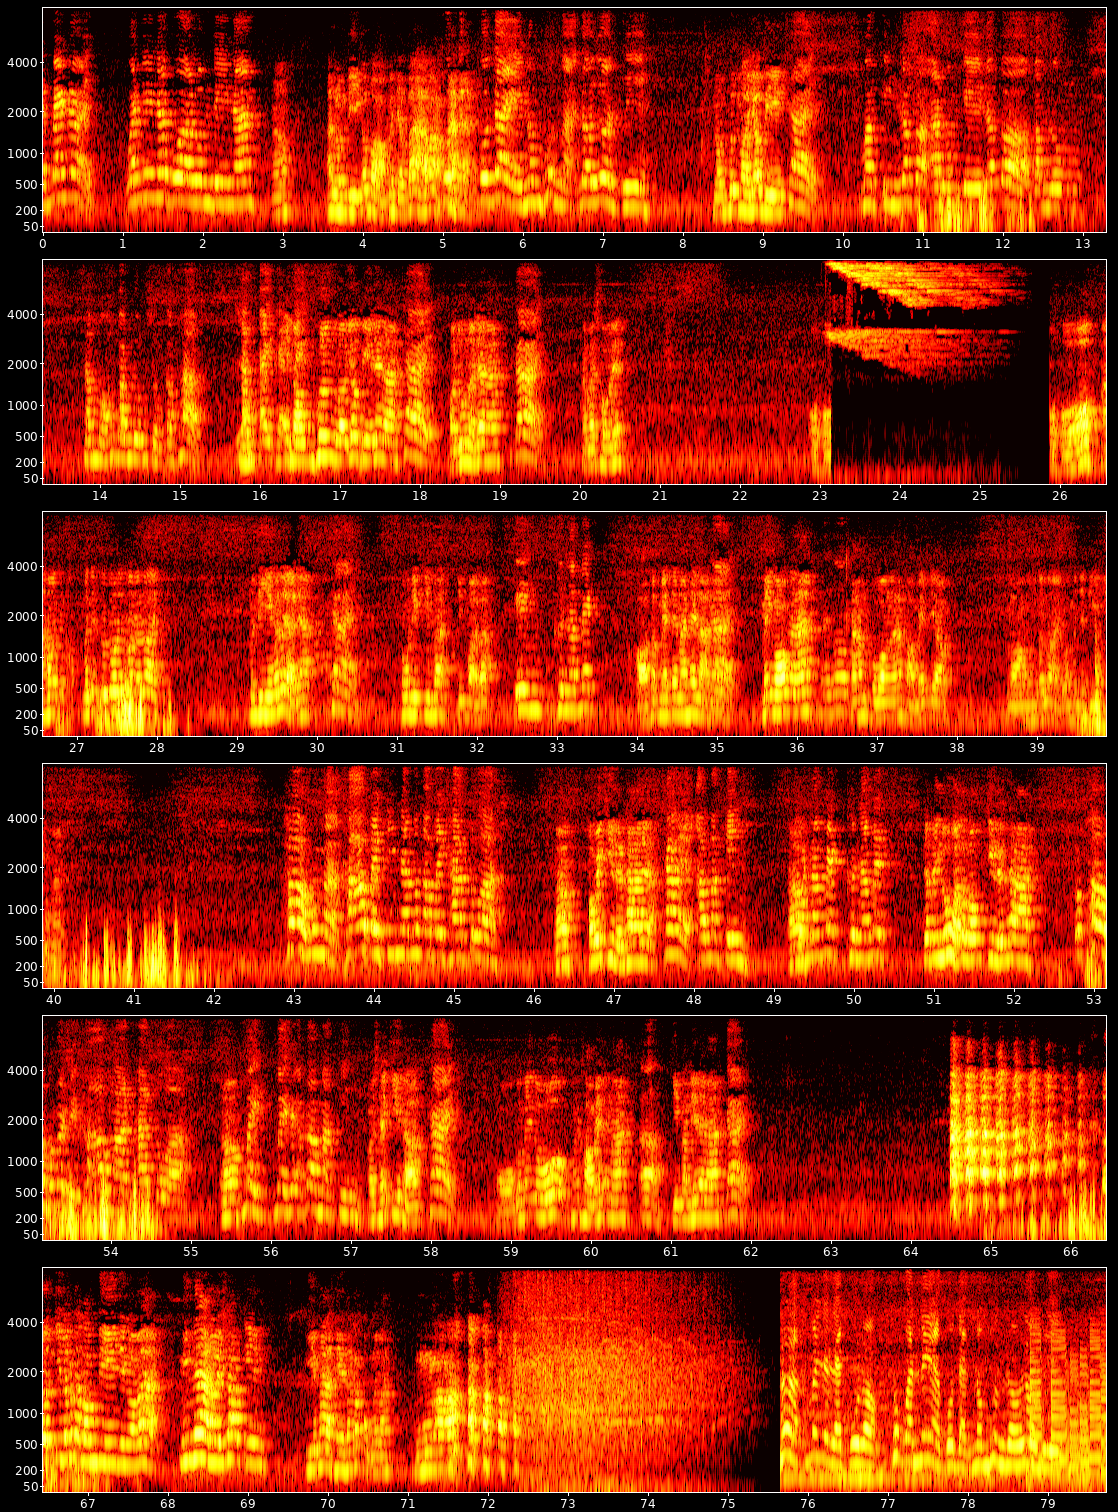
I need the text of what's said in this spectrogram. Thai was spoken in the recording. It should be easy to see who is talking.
Speaker 1: อ้แม่เลยวันนี้นะกูอารมณ์ดีนะ
Speaker 2: เอาอารมณ์ดีก็บอกมันจะบ้าเปล่า
Speaker 1: กูกูได้นมผึ้งอะโดยยอดดี
Speaker 2: นมพึ่งรอยัลบี
Speaker 1: ใช่ มากินแล้วก็อารมณ์ดีแล้วก็บำรุงสมองบำรุงสุขภาพร่างกายแข็ง
Speaker 2: ไอ้น
Speaker 1: แร
Speaker 2: ม
Speaker 1: ง
Speaker 2: พึ่งรอยัลบีเนี่ยนะ
Speaker 1: ใช่
Speaker 2: ขอดูหน่อยได้ไหม
Speaker 1: ได้
Speaker 2: นำมาโชว์ดิโอ้โหโอ้โหมาเอามันดูดูดูดูดูมันดีอย่างนั้นเลยเหรอเนี่ย
Speaker 1: ใช่
Speaker 2: ทุกวันนี้กินป่ะ กินบ่อยป่ะ
Speaker 1: กินคืนละเม็ด
Speaker 2: ขอสักเม็ดได้ไหมให้หลานหน่
Speaker 1: ได้
Speaker 2: อยไม่งกนะ
Speaker 1: ไม่ก็
Speaker 2: ห้ามทวงนะ ขอเม็ดเดียว ลองดูกันหน่อยว่ามันจะดีจริงไหม
Speaker 1: พ่อมึงอะเขาเอาไปกินนะมึงเอาไปทาตัว
Speaker 2: เอ้าเขาไม่กินหรือทาเนี่ย
Speaker 1: ใช่ เอามากิน
Speaker 2: เอ้า
Speaker 1: คนละเม็ดคืนละเม็ด
Speaker 2: จะไปรู้เหรอต้องลงกินหรือทา
Speaker 1: ก็พ่อมึงก็สิเขาเอามาทาตัว
Speaker 2: เอ้า
Speaker 1: ไม่ไม่ได้ก็เอามากิน
Speaker 2: เอาใช้กินเหรอ
Speaker 1: ใช่
Speaker 2: โอ้ก็ไม่รู้ ให้ขอเม็ดนึงนะ
Speaker 1: เออ
Speaker 2: กินตอนนี้ได้ไหม
Speaker 1: ได้
Speaker 2: เออ กินแล้วมันอารมณ์ดีจริงเหรอแม่มีหน้าทำไมชอบกินยี่มากเททั้งกระปุกเลยมั้ย
Speaker 1: ไม่ได้แหละกูหรอก ทุกวันนี้กูแดกนมพึ่งโรยโรดี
